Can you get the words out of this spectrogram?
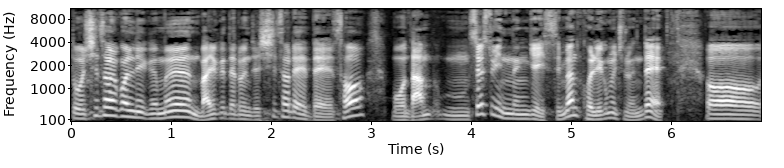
또 시설 권리금은 말 그대로 이제 시설에 대해서 뭐남쓸 수 있는 게 있으면 권리금을 주는데 어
